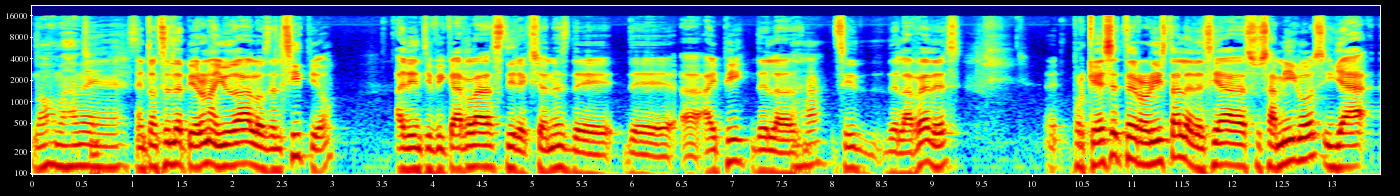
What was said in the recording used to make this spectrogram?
No mames. Entonces le pidieron ayuda a los del sitio a identificar las direcciones de, de, ah, IP, de, la- sí, de las redes. Eh, Porque ese terrorista le decía a sus amigos y ya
